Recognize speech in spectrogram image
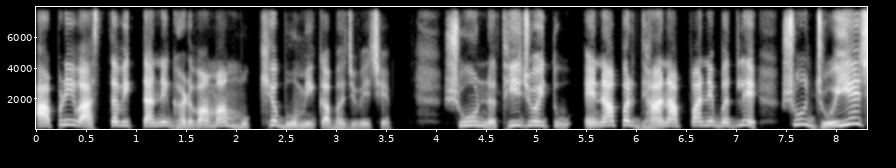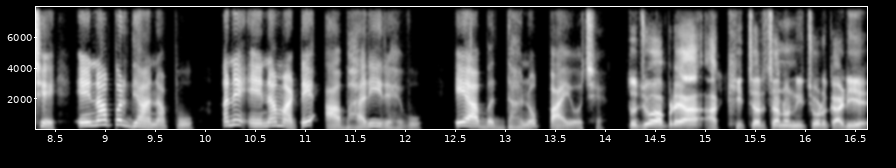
આપણી વાસ્તવિકતાને ઘડવામાં મુખ્ય ભૂમિકા ભજવે છે. શું નથી જોઈતું એના પર ધ્યાન આપવાને બદલે શું જોઈએ છે એના પર ધ્યાન આપવું અને એના માટે આભારી રહેવું, એ આ બધાનો પાયો છે. તો જો આપણે આ આખી ચર્ચાનો નિચોડ કાઢીએ,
